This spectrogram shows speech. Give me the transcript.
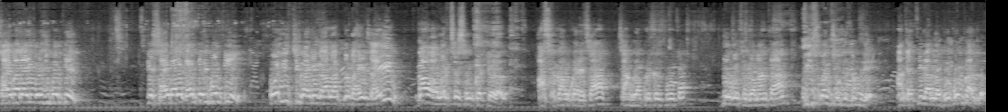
साहेबाला इंग्रजी बोलतील. ते साहेबाला काहीतरी बोलतील. पोलीसची गाडी गावातनं बाहेर जाईल. गावावरचं संकट टळलं. असा गावकऱ्याचा चांगला प्रकल्प होता. दोघं सगळं मानता वीस पंचवीस जमले. आणि त्या तिघांना हुडकून काढलं.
